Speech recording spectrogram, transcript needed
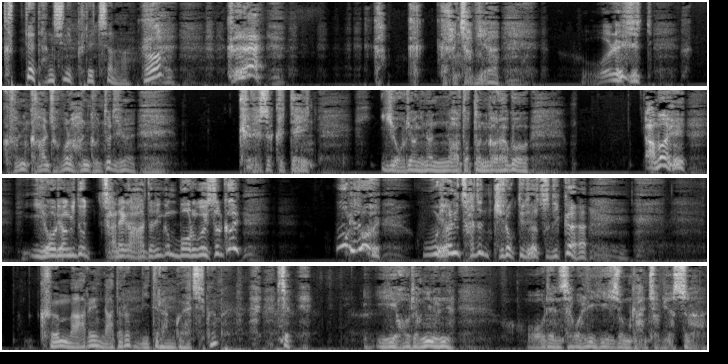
그때 당신이 그랬잖아, 어? 그래? 가, 가, 간첩이야. 원래 이제 큰 간첩을 한 건들이 그래서 그때 이호령이는 놔뒀던 거라고. 아마 이호령이도 자네가 하더니 건 모르고 있을걸? 우리도 우연히 찾은 기록들이었으니까. 그 말을 나더러 믿으란 거야, 지금? 저, 이호령이는 오랜 세월 이중 간첩이었어.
